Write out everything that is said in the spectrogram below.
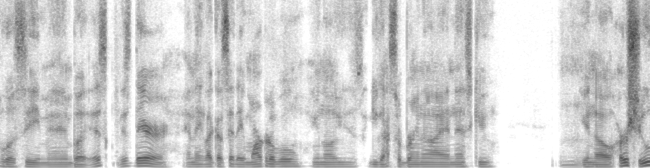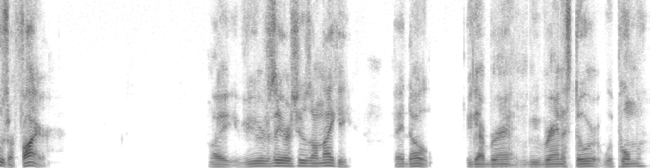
We'll see, man. But it's it's there, and they like I said, they marketable. You know, you, you got Sabrina Ionescu. You Mhm. know, her shoes are fire. Like if you ever see her shoes on Nike, they dope. You got Brand, Mhm. Breanna Stewart with Puma,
